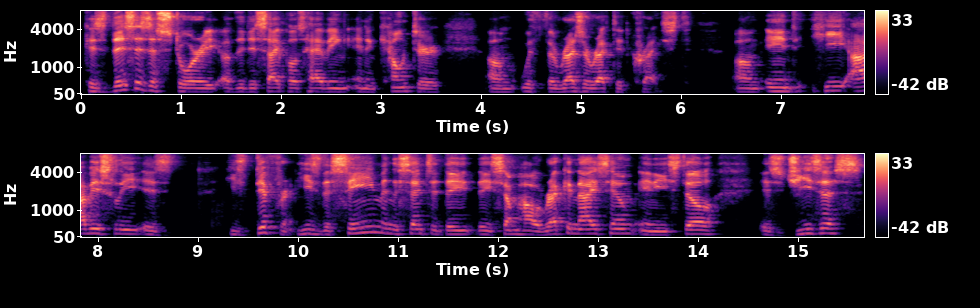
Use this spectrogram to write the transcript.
because this is a story of the disciples having an encounter um, with the resurrected Christ, um, and he obviously is he's different. He's the same in the sense that they they somehow recognize him, and he still is Jesus,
